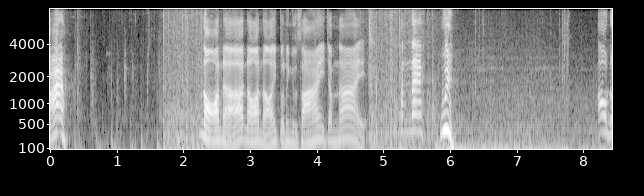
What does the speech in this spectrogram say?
มานอนเหรอนอนเหรออีกตัวหนึงอยู่ซ้ายจำได้ท่านแน่อุ้ยเอาโด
